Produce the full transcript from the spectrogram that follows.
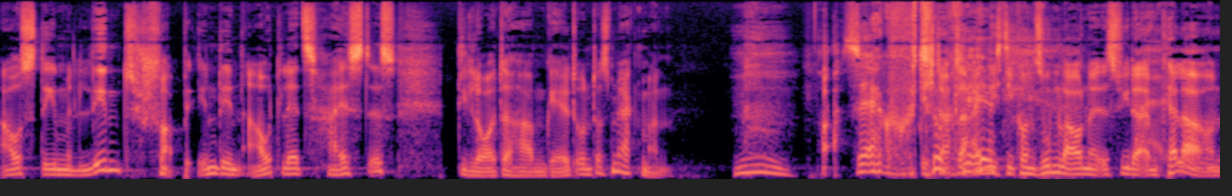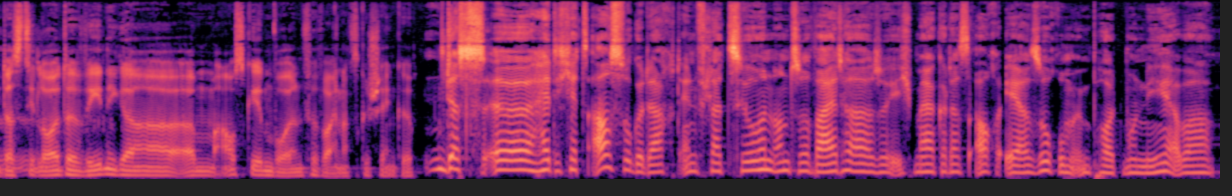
Aus dem Lind-Shop in den Outlets heißt es, die Leute haben Geld und das merkt man. Hm, sehr gut. Ich dachte okay. eigentlich, die Konsumlaune ist wieder im Keller und dass die Leute weniger ähm, ausgeben wollen für Weihnachtsgeschenke. Das äh, hätte ich jetzt auch so gedacht. Inflation und so weiter. Also ich merke das auch eher so rum im Portemonnaie, aber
